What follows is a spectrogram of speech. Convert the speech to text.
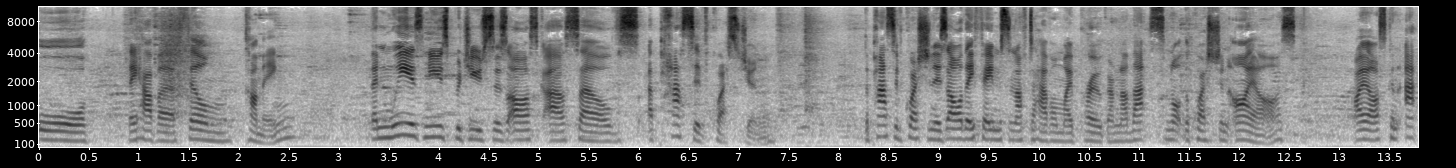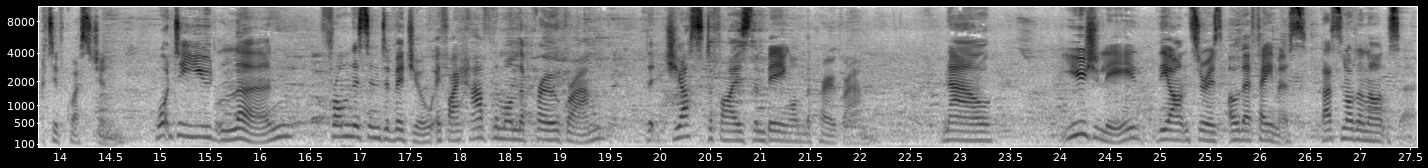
or they have a film coming, then we as news producers ask ourselves a passive question. The passive question is Are they famous enough to have on my program? Now, that's not the question I ask. I ask an active question. What do you learn from this individual if I have them on the program that justifies them being on the program? Now, usually the answer is, oh, they're famous. That's not an answer.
